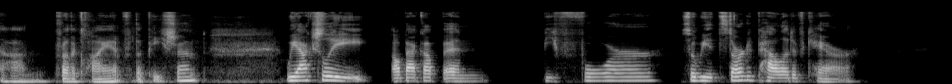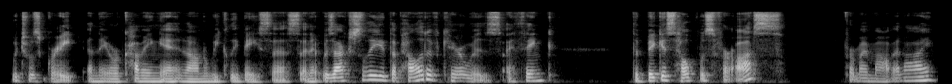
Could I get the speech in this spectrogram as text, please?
um, for the client for the patient. We actually, I'll back up and before, so we had started palliative care which was great. And they were coming in on a weekly basis. And it was actually the palliative care was, I think, the biggest help was for us, for my mom and I,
